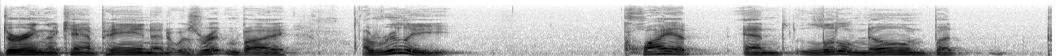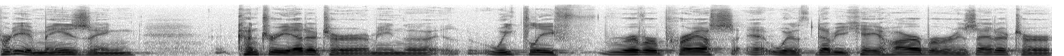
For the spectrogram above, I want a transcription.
during the campaign, and it was written by a really quiet and little known but pretty amazing country editor. I mean, the Weekly River Press eh, with W.K. Harbour as editor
